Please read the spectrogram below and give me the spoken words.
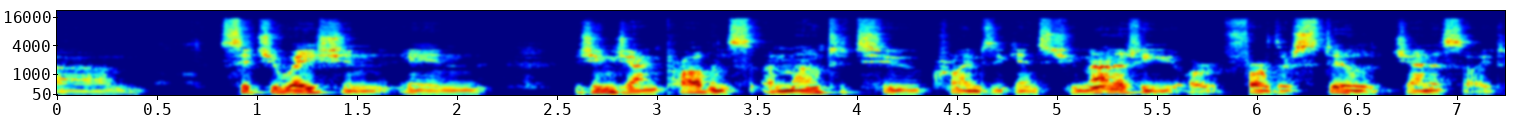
um, situation in Xinjiang province amounted to crimes against humanity or further still genocide.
